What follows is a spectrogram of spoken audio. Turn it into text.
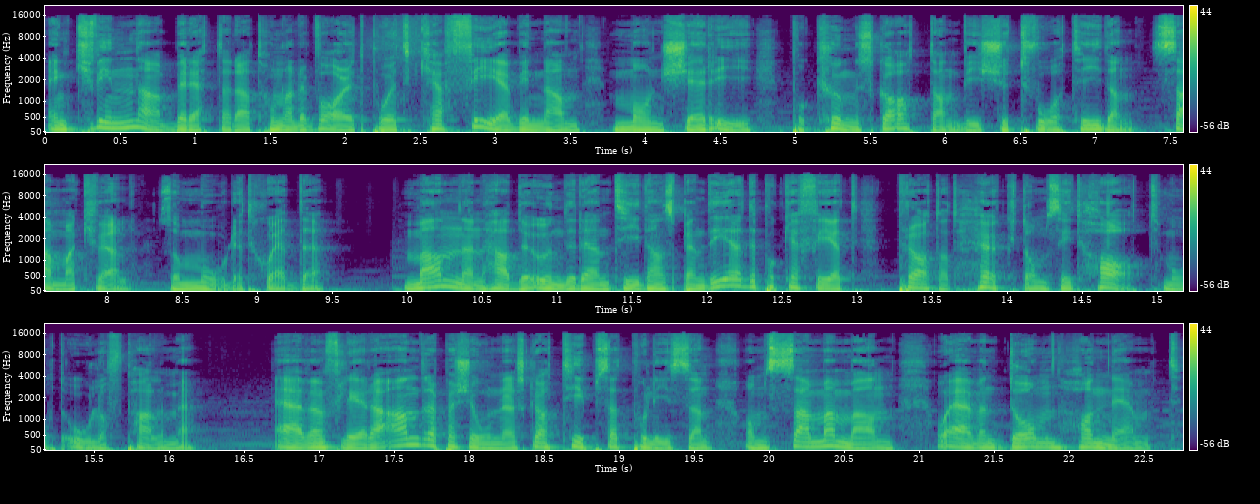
En kvinna berättade att hon hade varit på ett café vid namn Mon Cherie på Kungsgatan vid 22-tiden samma kväll som mordet skedde. Mannen hade under den tid han spenderade på kaféet pratat högt om sitt hat mot Olof Palme. Även flera andra personer ska ha tipsat polisen om samma man och även de har nämnt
